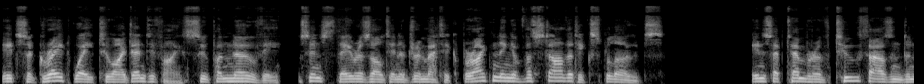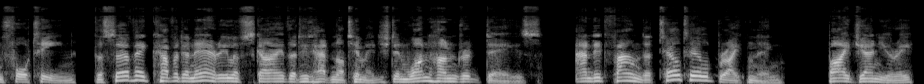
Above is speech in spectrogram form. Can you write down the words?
It's a great way to identify supernovae, since they result in a dramatic brightening of the star that explodes. In September of 2014, the survey covered an area of sky that it had not imaged in 100 days, and it found a telltale brightening. By January,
